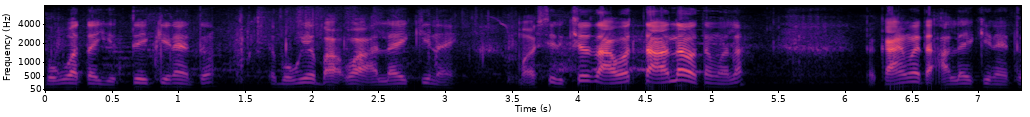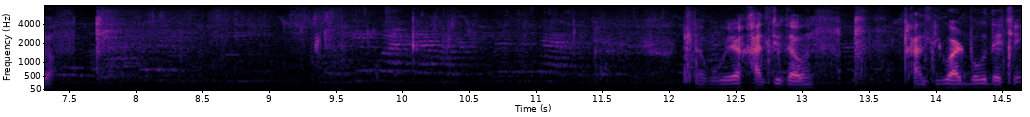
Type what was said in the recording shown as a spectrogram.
बघू आता येतोय की नाही तो. तर बघूया भावा आला आहे की नाही. मग अशी रिक्षाचा आवाज तर आला होता मला. तर काय माहीत आला आहे की नाही तो. तर बघूया खालती जाऊन. खालती वाट बघू त्याची.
